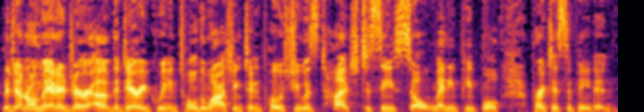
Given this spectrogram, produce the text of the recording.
The general manager of the Dairy Queen told the Washington Post she was touched to see so many people participated.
